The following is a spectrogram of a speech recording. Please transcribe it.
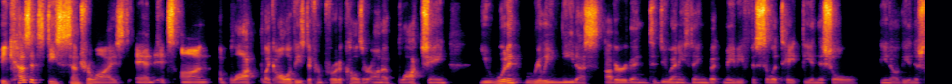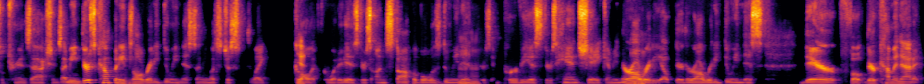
Because it's decentralized and it's on a block like all of these different protocols are on a blockchain you wouldn't really need us other than to do anything but maybe facilitate the initial you know the initial transactions. I mean there's companies already doing this. I mean let's just like call yeah. it for what it is. There's unstoppable is doing mm-hmm. it there's impervious. There's handshake. I mean they're mm-hmm. already out there. They're already doing this. They're fo- they're coming at it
